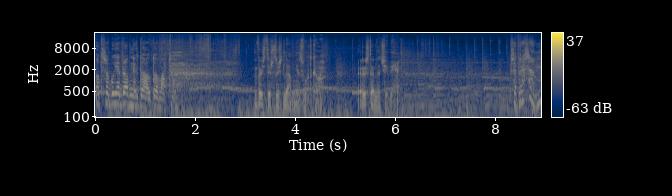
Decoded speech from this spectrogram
Potrzebuję drobnych do automatu. Weź też coś dla mnie, Złotko. Reszta dla ciebie. Przepraszam.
